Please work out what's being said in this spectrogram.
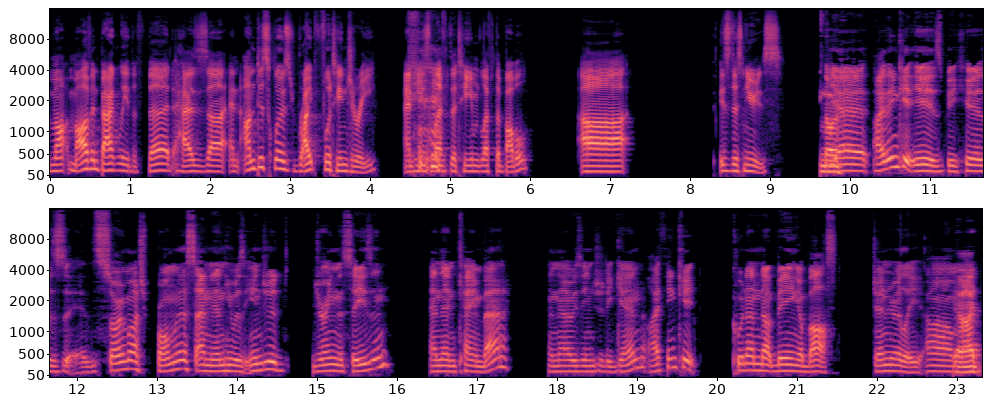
Mar- Marvin Bagley the third has uh, an undisclosed right foot injury, and he's left the team, left the bubble. Uh, is this news? No, Yeah, I think it is because so much promise, and then he was injured during the season, and then came back, and now he's injured again. I think it could end up being a bust. Generally, um, yeah, I,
